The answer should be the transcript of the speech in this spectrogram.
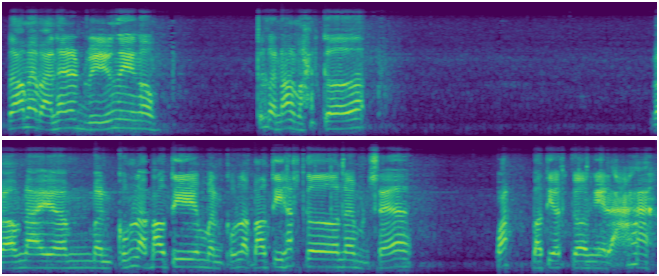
Đó, mấy bạn thấy nó bị đứng yên không? Tức là nó là một hacker á. Và hôm nay ờ, mình cũng là bao ti mình cũng là bao ti hacker nên mình sẽ quách bao ti hacker nghe lạ ha.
